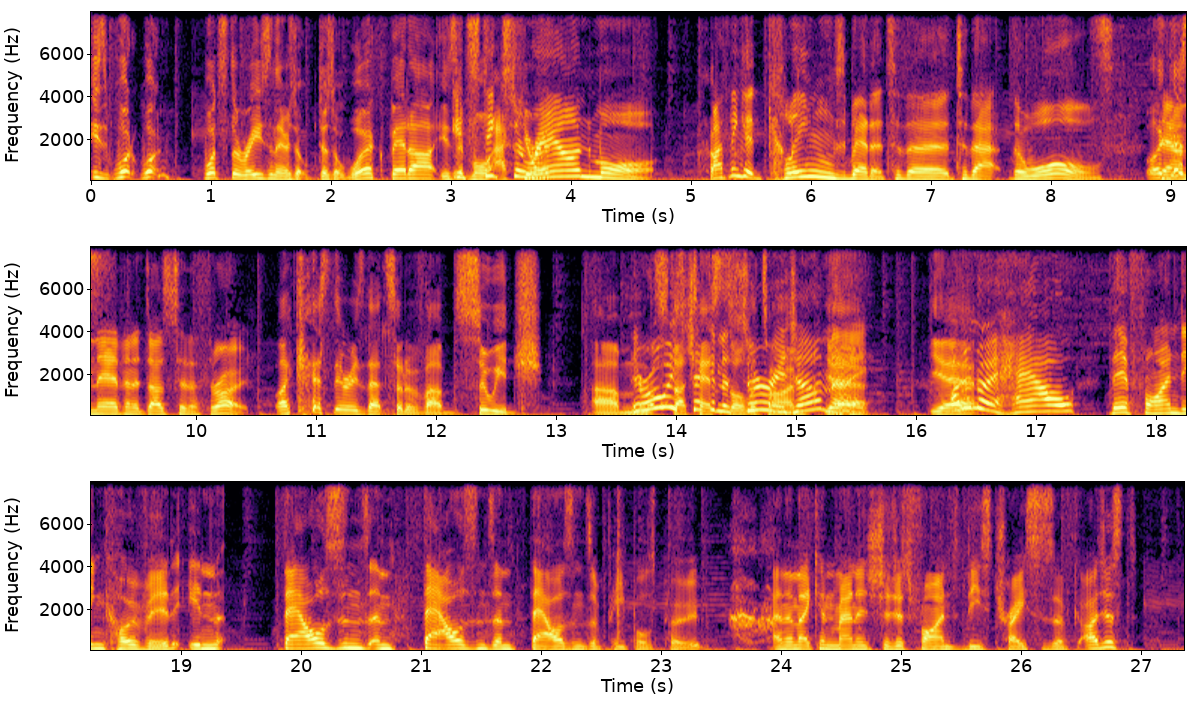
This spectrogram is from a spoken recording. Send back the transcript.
is what what what's the reason there? Is it does it work better? Is it, it more sticks accurate? around more. I think it clings better to the to that the walls Well, down guess- there than it does to the throat. Well, I guess there is that sort of um, sewage. Um, They're always checking the sewage, time. aren't yeah. they? Yeah. I don't know how they're finding COVID in thousands and thousands and thousands of people's poop, and then they can manage to just find these traces of. I just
